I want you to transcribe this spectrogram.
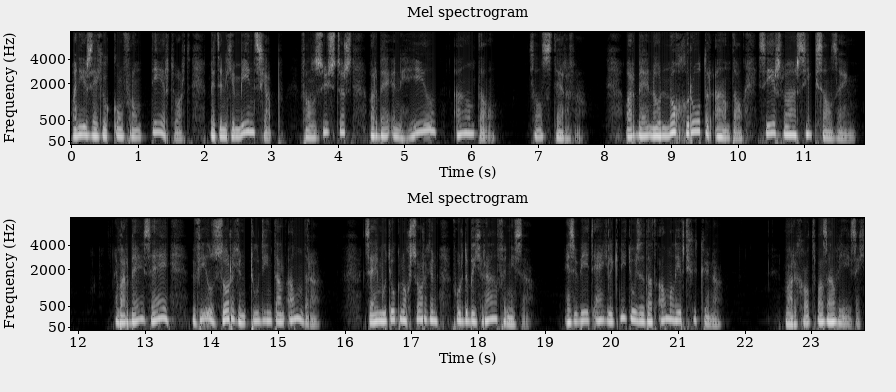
wanneer zij geconfronteerd wordt met een gemeenschap van zusters waarbij een heel aantal zal sterven, waarbij een nog groter aantal zeer zwaar ziek zal zijn, en waarbij zij veel zorgen toedient aan anderen. Zij moet ook nog zorgen voor de begrafenissen, en ze weet eigenlijk niet hoe ze dat allemaal heeft gekunnen. Maar God was aanwezig,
